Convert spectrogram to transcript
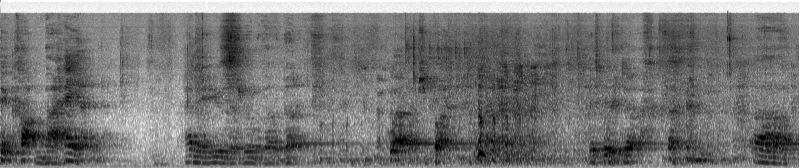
pick cotton by hand? How many of you in this room have ever done it? Well, I'm surprised. it's pretty tough. uh,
